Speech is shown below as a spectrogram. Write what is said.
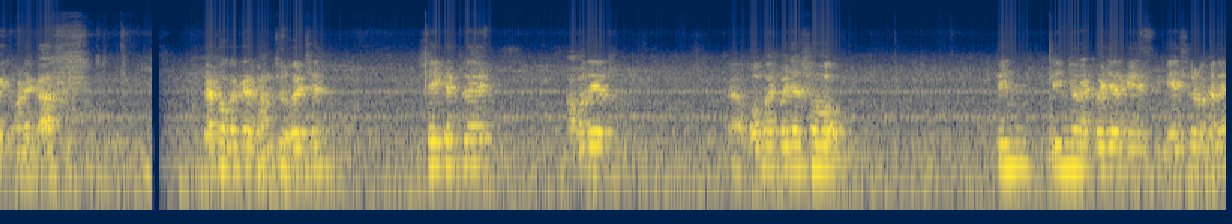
এই ধরনের কাজ ব্যাপক আকারে ভাঙচুর হয়েছে। সেই ক্ষেত্রে আমাদের হোম অ্যাডভাইজার সহ তিন, তিনজন অ্যাডভাইজার গিয়েছিলেন ওখানে।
